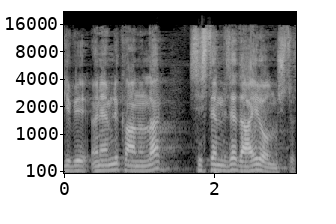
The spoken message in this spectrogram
gibi önemli kanunlar sistemimize dahil olmuştur.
